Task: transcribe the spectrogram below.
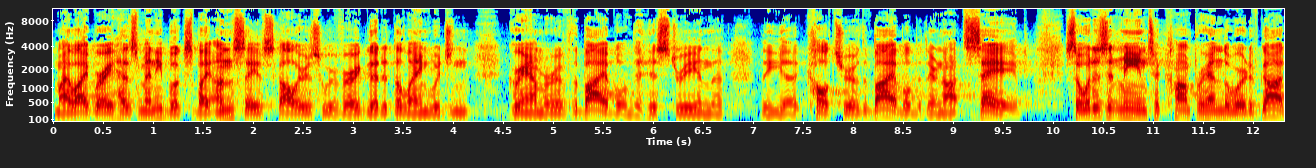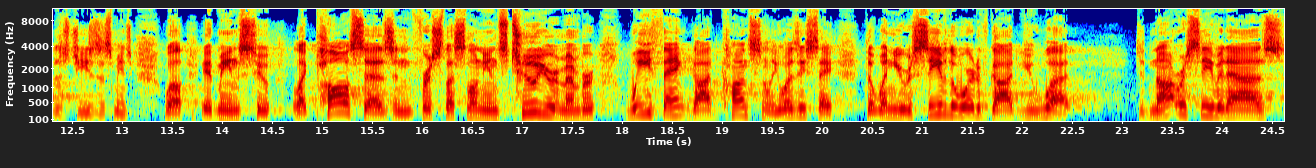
My library has many books by unsaved scholars who are very good at the language and grammar of the Bible, and the history and the, the uh, culture of the Bible, but they're not saved. So, what does it mean to comprehend the Word of God as Jesus means? Well, it means to, like Paul says in 1 Thessalonians 2, you remember, we thank God constantly. What does he say? That when you receive the Word of God, you what? Did not receive it as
